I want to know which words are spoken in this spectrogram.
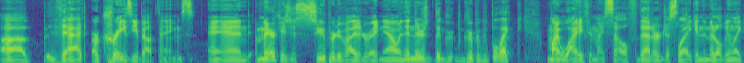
uh, that are crazy about things. And America is just super divided right now. And then there's the gr- group of people like my wife and myself that are just like in the middle, being like,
